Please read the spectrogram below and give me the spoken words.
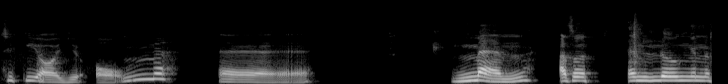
tycker jag ju om. Eh, men alltså en lugn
